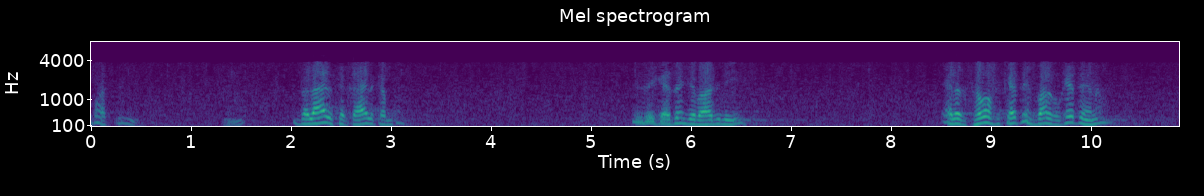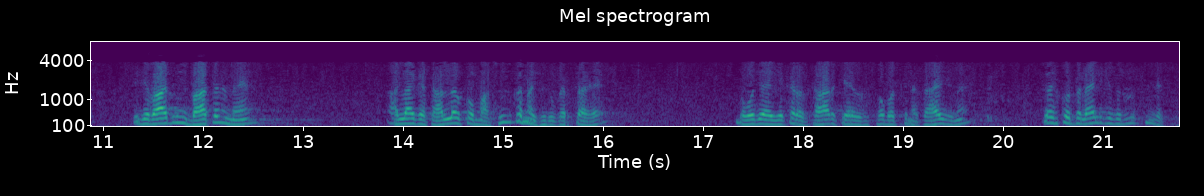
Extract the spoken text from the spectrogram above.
بات نہیں ہے۔ دلائل سے قائل کرنا۔ جسے کہتے ہیں جب آدمی الگ سبق کہتے ہیں، اس بات کو کہتے ہیں نا کہ جب آدمی باطن میں اللہ کے تعلق کو محسوس کرنا شروع کرتا ہے۔ بہت ذکر اذکار کے صحبت کے نتائج میں، تو اس کو دلائل کی ضرورت نہیں رہتی۔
